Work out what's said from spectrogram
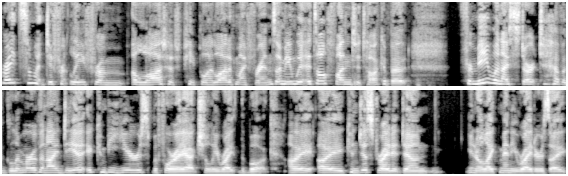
write somewhat differently from a lot of people, a lot of my friends. I mean, it's all fun to talk about. For me, when I start to have a glimmer of an idea, it can be years before I actually write the book. I I can just write it down, you know, like many writers. I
